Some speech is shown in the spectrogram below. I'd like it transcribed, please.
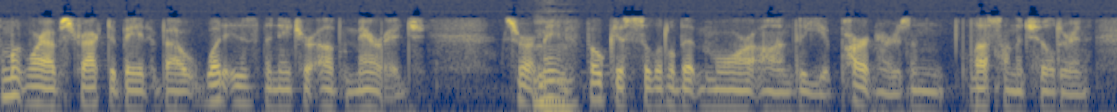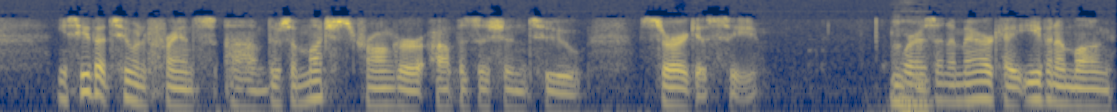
somewhat more abstract debate about what is the nature of marriage. So our main mm-hmm. focus a little bit more on the partners and less on the children. You see that too in France. Um, there's a much stronger opposition to surrogacy, mm-hmm. whereas in America, even among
